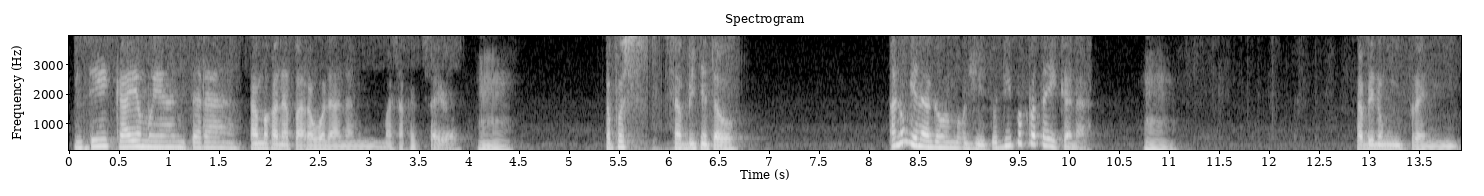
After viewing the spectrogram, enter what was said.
hindi, kaya mo yan, tara. Sama ka na para wala nang masakit sa'yo. Mm. Tapos, sabi niya daw, anong ginagawa mo dito? Di ba patay ka na? Mm. Sabi nung friend,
